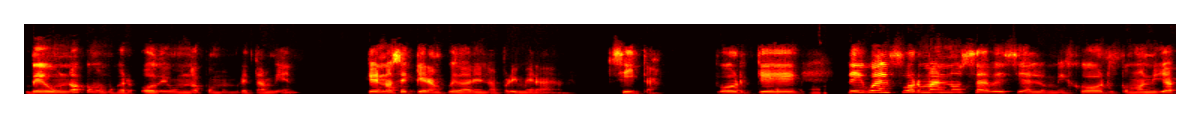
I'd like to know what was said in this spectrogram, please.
de uno como mujer o de uno como hombre también, que no se quieran cuidar en la primera, cita, porque de igual forma no sabes si a lo mejor, como ya,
